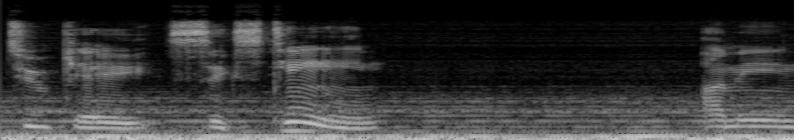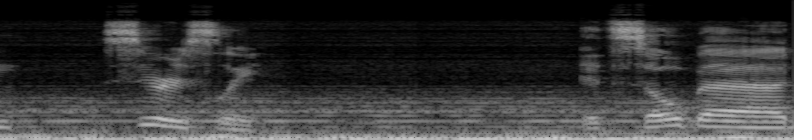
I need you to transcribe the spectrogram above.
2K16 I mean seriously it's so bad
